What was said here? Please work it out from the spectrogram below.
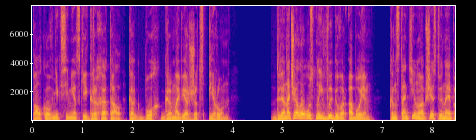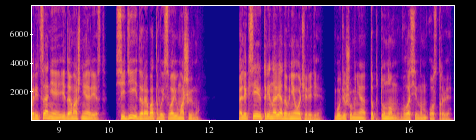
Полковник Семецкий грохотал, как бог-громовержец Перун. Для начала устный выговор обоим. Константину общественное порицание и домашний арест. Сиди и дорабатывай свою машину. Алексею три наряда вне очереди. Будешь у меня топтуном в Лосином острове.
